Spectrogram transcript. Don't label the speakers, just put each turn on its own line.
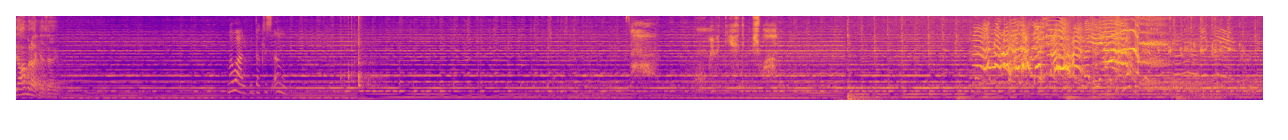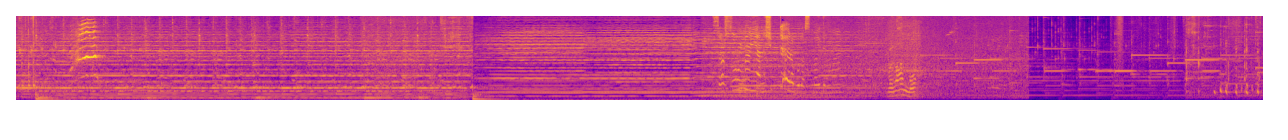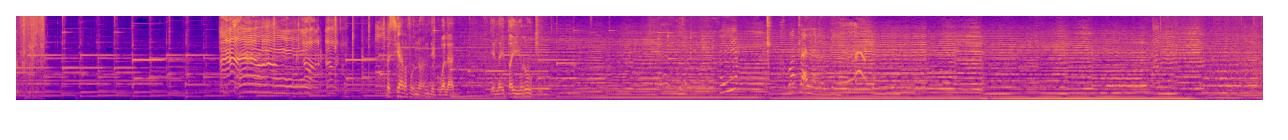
قد عمرك يا زين؟
ما بعرف بدك تسأله صرصور مان يعني شو بتقربوا لسبايدر مان؟
من عمه
بس يعرفوا إنه عندك ولد الا يطيروكي.
طيب اخبط لك جنبي.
